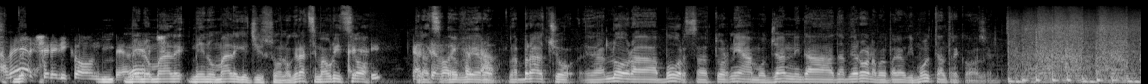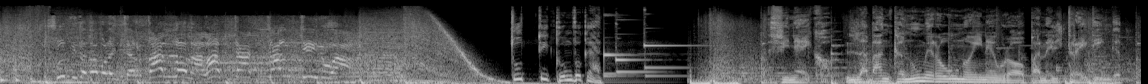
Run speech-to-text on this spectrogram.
avercene di conte. Meno male, meno male, che ci sono. Grazie Maurizio. Eh sì. Grazie, Grazie davvero, un abbraccio. Eh, allora, Borsa, torniamo. Gianni da, da Verona, poi parliamo di molte altre cose. Subito dopo l'intervallo, la lotta continua. Tutti convocati. Fineco, la banca numero uno in Europa nel trading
